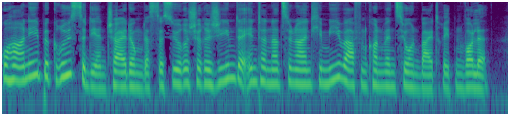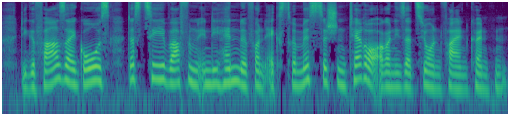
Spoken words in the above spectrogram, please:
Rouhani begrüßte die Entscheidung, dass das syrische Regime der internationalen Chemiewaffenkonvention beitreten wolle. Die Gefahr sei groß, dass C-Waffen in die Hände von extremistischen Terrororganisationen fallen könnten.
